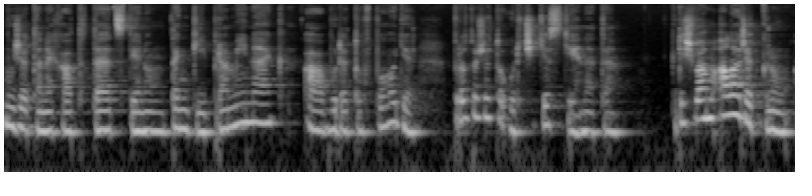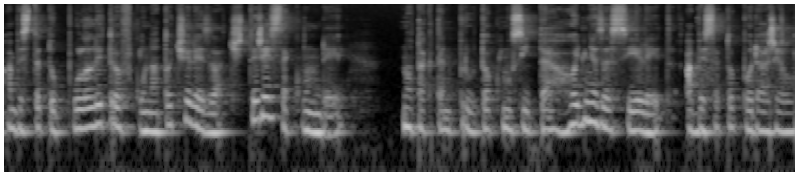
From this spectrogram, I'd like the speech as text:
můžete nechat téct jenom tenký pramínek a bude to v pohodě, protože to určitě stihnete. Když vám ale řeknu, abyste tu půl litrovku natočili za 4 sekundy, no tak ten průtok musíte hodně zesílit, aby se to podařilo.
